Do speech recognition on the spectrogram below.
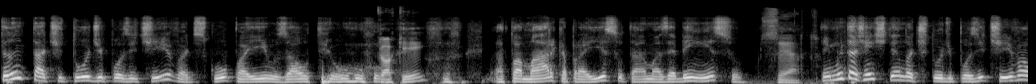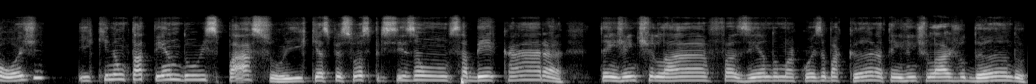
tanta atitude positiva, desculpa aí usar o teu OK. a tua marca para isso, tá? Mas é bem isso. Certo. Tem muita gente tendo atitude positiva hoje e que não está tendo espaço e que as pessoas precisam saber, cara, tem gente lá fazendo uma coisa bacana, tem gente lá ajudando,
